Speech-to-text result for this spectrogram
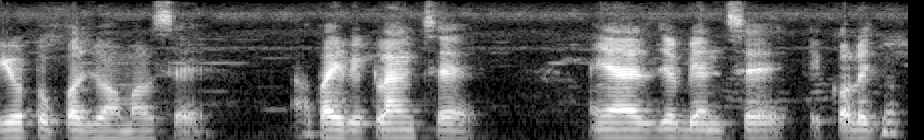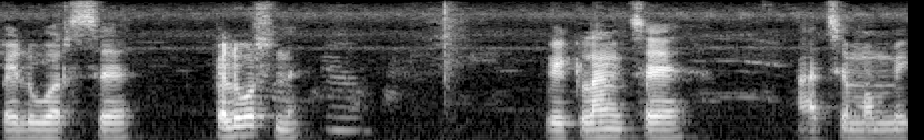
યુટ્યુબ પર જોવા મળશે. આ ભાઈ વિકલાંગ છે. અહીંયા જે બેન છે એ કોલેજમાં પહેલું વર્ષ છે. પહેલું વર્ષ ને? વિકલાંગ છે. આ છે મમ્મી.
